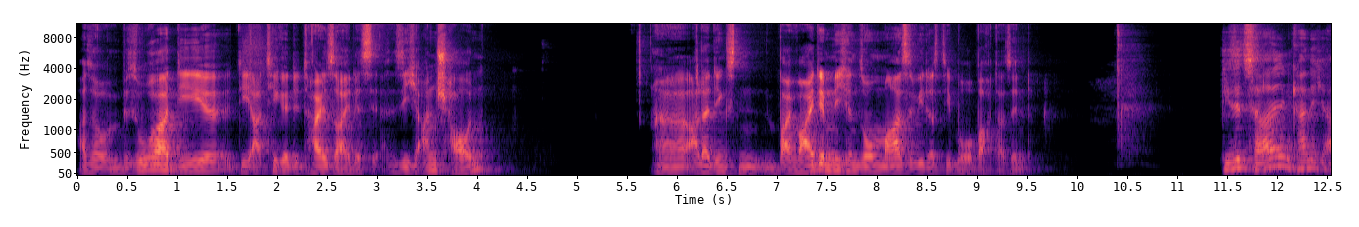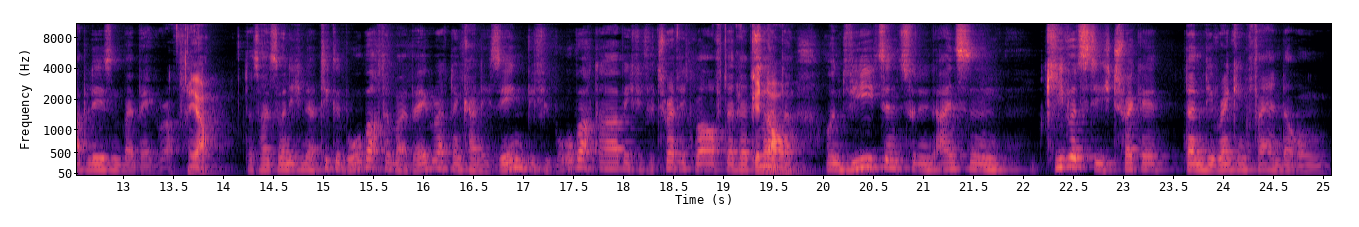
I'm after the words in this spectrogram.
Also Besucher, die die Artikel-Detailseite sich anschauen. Äh, allerdings bei weitem nicht in so einem Maße, wie das die Beobachter sind. Diese Zahlen kann ich ablesen bei Baygraph. Ja, Das heißt, wenn ich einen Artikel beobachte bei Baygraph, dann kann ich sehen, wie viel Beobachter habe ich, wie viel Traffic war auf der Webseite Genau. und wie sind zu den einzelnen Keywords, die ich tracke, dann die Ranking-Veränderungen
